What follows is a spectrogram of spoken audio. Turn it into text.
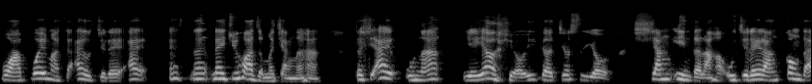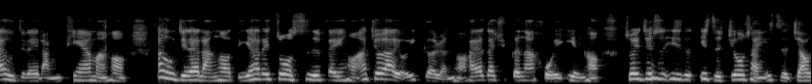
瓦杯嘛，爱有觉得爱哎那那句话怎么讲呢哈？就是爱有拿也要有一个就是有相应的然后有一个人供的爱有一个人听嘛哈，爱有一个人哈底下在做是非哈，啊就要有一个人哈还要再去跟他回应哈，所以就是一直一直纠缠一直交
